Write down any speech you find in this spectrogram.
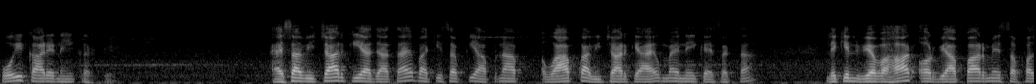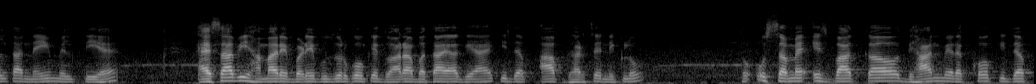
कोई कार्य नहीं करते। ऐसा विचार किया जाता है, बाकी सबकी अपना वो आपका विचार क्या है, मैं नहीं कह सकता। लेकिन व्यवहार और व्यापार में सफलता नहीं मिलती है। ऐसा भी हमारे बड़े बुज़ुर्गों के द्वारा बताया गया है कि जब आप घर से निकलो तो उस समय इस बात का ध्यान में रखो कि जब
